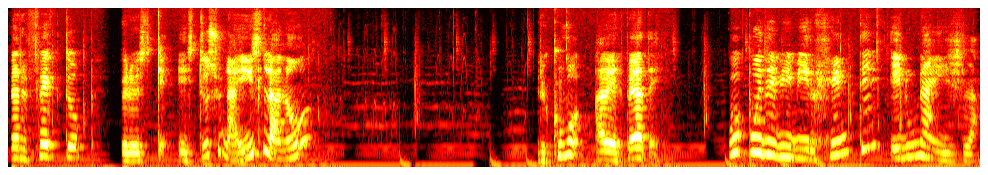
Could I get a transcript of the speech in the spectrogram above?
Perfecto. Pero es que esto es una isla, ¿no? Pero cómo... A ver, espérate. ¿Cómo puede vivir gente en una isla?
